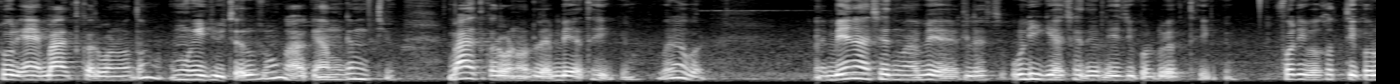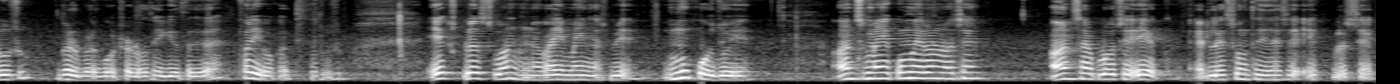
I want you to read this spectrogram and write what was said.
સોરી અહીં બાદ કરવાનો હતો. હું એ જ વિચારું છું કે આમ કેમ થયું. બાદ કરવાનો એટલે બે થઈ ગયું. બરાબર? અને બેના છેદમાં બે એટલે ઉડી ગયા છેદ એટલે ઇઝ ટુ એક થઈ ગયું. ફરી વખતથી કરું છું. ગડબડ ગોટાળો થઈ ગયો તો ફરી વખતથી કરું છું. એક્સ પ્લસ વન અને વાય માઇનસ બે. મૂકવો જોઈએ. અંશમાં એક ઉમેરવાનો છે. અંશ આપણો છે એક. એટલે શું થઈ જશે? એક પ્લસ એક.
